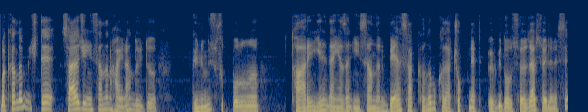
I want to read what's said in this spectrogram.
Bakalım işte sadece insanların hayran duyduğu günümüz futbolunu tarihin yeniden yazan insanların Bielsa hakkında bu kadar çok net övgü dolu sözler söylemesi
